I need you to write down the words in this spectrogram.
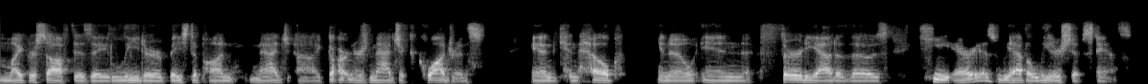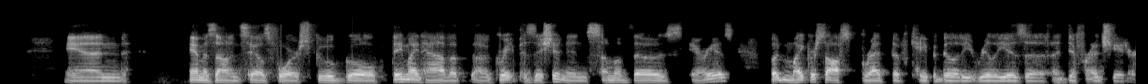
Microsoft is a leader based upon Mag- uh, Gartner's Magic Quadrants and can help. You know, in 30 out of those key areas, we have a leadership stance. And Amazon, Salesforce, Google, they might have a, a great position in some of those areas, but Microsoft's breadth of capability really is a, a differentiator.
